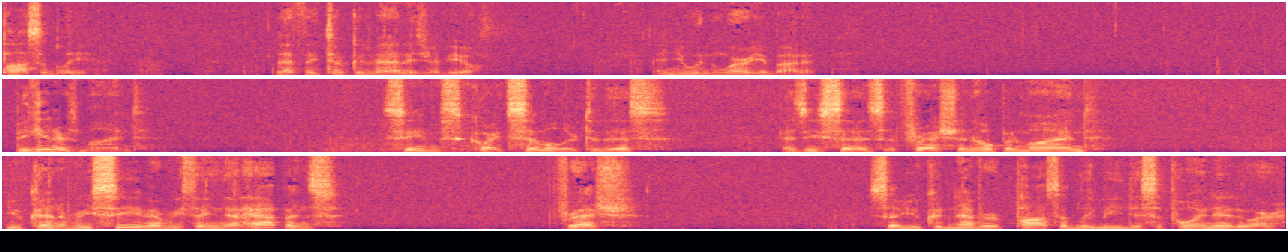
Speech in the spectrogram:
possibly, that they took advantage of you. And you wouldn't worry about it. Beginner's mind seems quite similar to this. As he says, a fresh and open mind, you kind of receive everything that happens fresh, so you could never possibly be disappointed or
